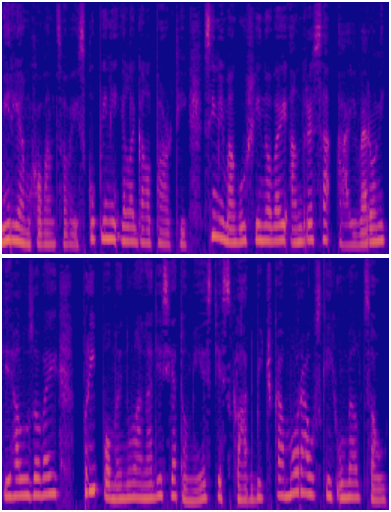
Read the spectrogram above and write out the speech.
Miriam Chovancovej skupiny Illegal Party, Simi Magušinovej, Andresa aj Veroniky Haluzovej pripomenula na desiatom mieste skladbička moravských umelcov,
